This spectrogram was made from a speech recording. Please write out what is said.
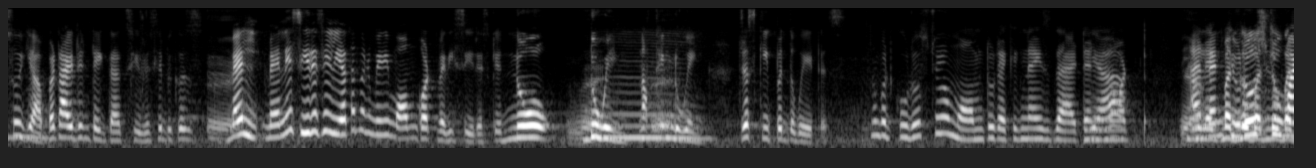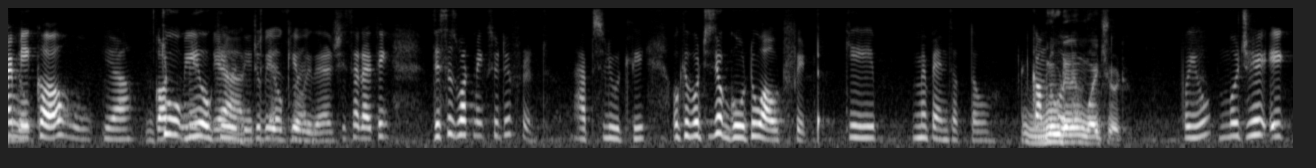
So yeah, but I didn't take that seriously because मैं मैंने seriously लिया था पर मेरी mom got very serious कि no doing, nothing doing, just keep it the way it is. No, but kudos to your mom to recognize that and Yeah. not. Yeah. And like, then badlo, kudos badlo, to my badlo. maker who Yeah. got to me be okay yeah, with it. to be as okay well. with it. And she said, I think this is what makes you different. Absolutely. Okay what is your go to outfit कि मैं पहन सकता हूँ. Blue denim white shirt for white shirt. For you? मुझे एक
